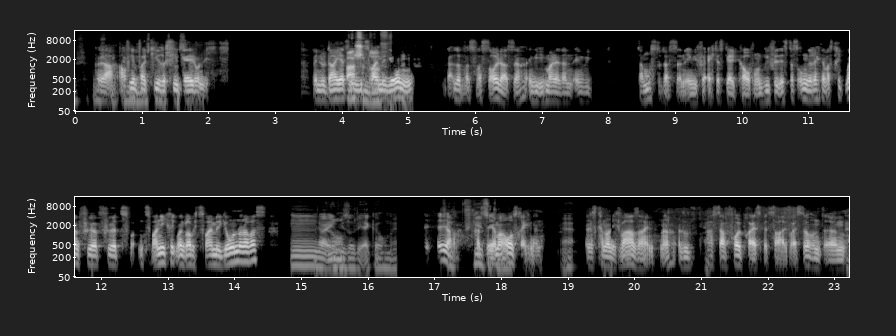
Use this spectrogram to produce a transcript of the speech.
Ich mich Ja, auf jeden Fall nicht tierisch viel. Geld und ich. Wenn du da jetzt irgendwie schon zwei drauf. Millionen, also was, was soll das, ja? Irgendwie, ich meine, dann irgendwie, da musst du das dann irgendwie für echtes Geld kaufen. Und wie viel ist das umgerechnet? Was kriegt man für, für ein 20 kriegt man, glaube ich, zwei Millionen oder was? Mm, ja, irgendwie so die Ecke rum. Ja. Äh, Ja, kannst du ja mal ausrechnen. Ja. Das kann doch nicht wahr sein. Ne? Also du hast da Vollpreis bezahlt, weißt du? Und ähm,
